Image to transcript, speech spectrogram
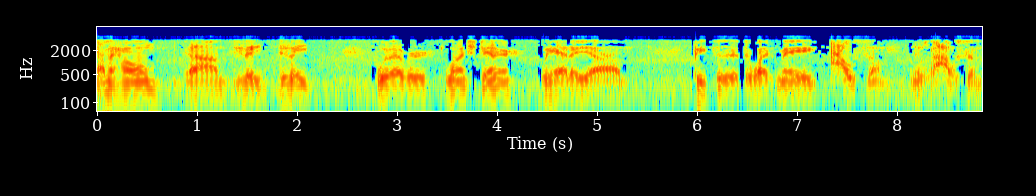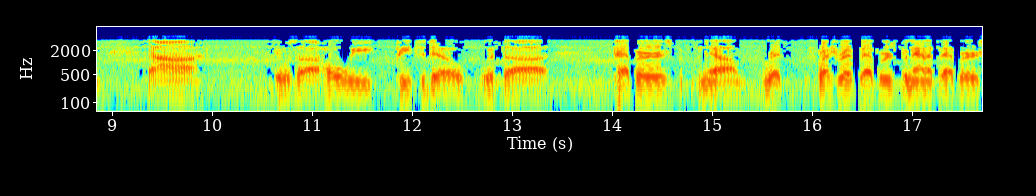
I'm at home. Um, just ate, just ate whatever lunch, dinner. We had a um, pizza that the wife made. Awesome. It was awesome. Uh, it was a whole wheat pizza dough with uh, peppers, um, red, fresh red peppers, banana peppers,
